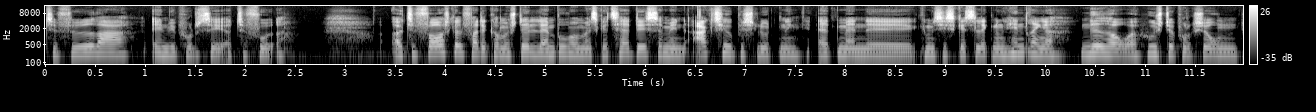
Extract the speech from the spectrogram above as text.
til fødevarer, end vi producerer til foder. Og til forskel fra det kommercielle landbrug, hvor man skal tage det som en aktiv beslutning, at man, øh, kan man sige, skal lægge nogle hindringer ned over husdyrproduktionen,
